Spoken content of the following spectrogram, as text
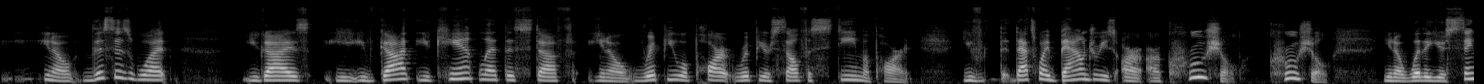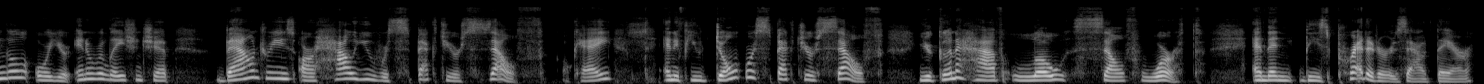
you know, this is what you guys you, you've got you can't let this stuff you know rip you apart rip your self-esteem apart you've that's why boundaries are are crucial crucial you know, whether you're single or you're in a relationship, boundaries are how you respect yourself. Okay. And if you don't respect yourself, you're going to have low self worth. And then these predators out there,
